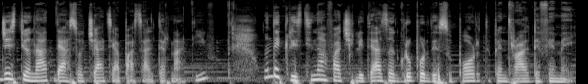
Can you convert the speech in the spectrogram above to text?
gestionat de Asociația Pas Alternativ, unde Cristina facilitează grupuri de suport pentru alte femei.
